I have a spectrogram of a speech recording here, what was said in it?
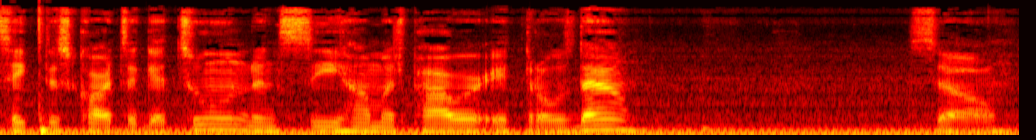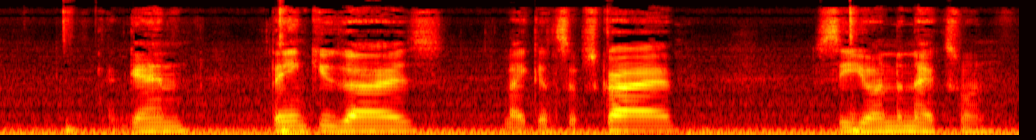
take this car to get tuned and see how much power it throws down. So again thank you guys. Like and subscribe. See you on the next one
